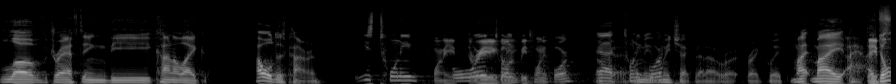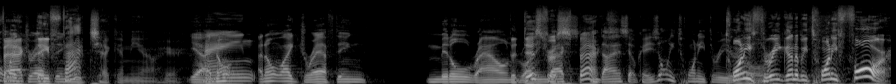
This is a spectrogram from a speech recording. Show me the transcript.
love drafting the kind of like how old is Kyren? he's 24, 23 going to be 24. Yeah, Okay, Let me, 24. let me check that out right, right quick. My my I, I don't fact like they fact checking me out here. Yeah, I don't. I don't like drafting middle round. The running backs in disrespect. Dynasty. Okay, he's only twenty three. 23 going to be 24.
